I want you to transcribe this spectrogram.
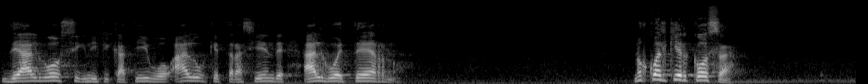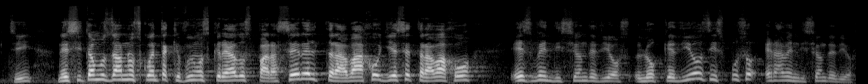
de algo significativo, algo que trasciende, algo eterno. No cualquier cosa. Necesitamos darnos cuenta que fuimos creados para hacer el trabajo y ese trabajo es bendición de Dios. Lo que Dios dispuso era bendición de Dios.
